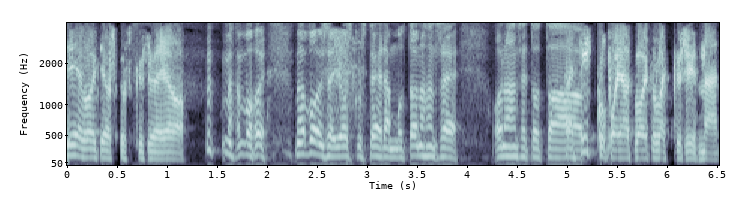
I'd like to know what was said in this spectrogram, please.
Siihen voit joskus kysyä, joo. mä, voin, mä voin sen joskus tehdä, mutta onhan se... Onhan se tota... Tai pikkupojat voi tulla kysymään.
